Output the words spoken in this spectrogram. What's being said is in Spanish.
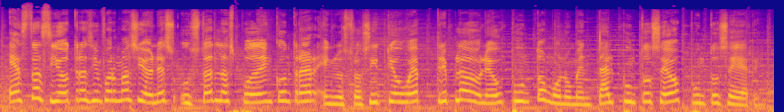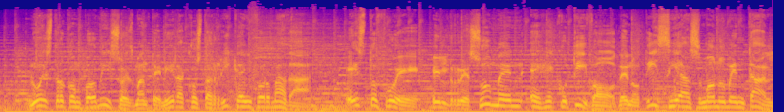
Estas y otras informaciones usted las puede encontrar en nuestro sitio web www.monumental.co.cr. Nuestro compromiso es mantener a Costa Rica informada. Esto fue el resumen ejecutivo de Noticias Monumental.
